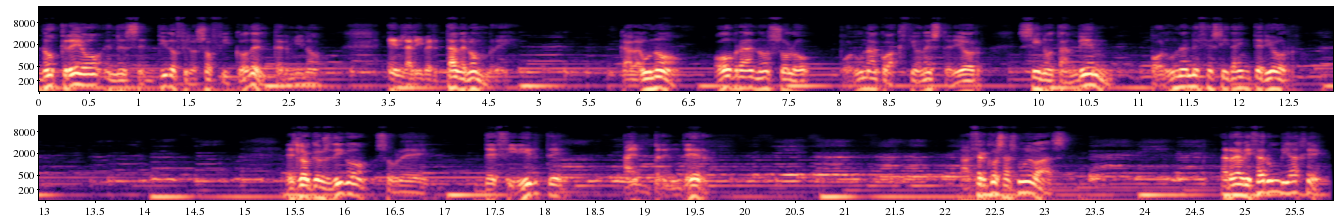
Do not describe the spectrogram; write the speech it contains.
no creo en el sentido filosófico del término, en la libertad del hombre. Cada uno obra no solo por una coacción exterior, sino también por una necesidad interior. Es lo que os digo sobre decidirte a emprender, a hacer cosas nuevas, a realizar un viaje.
